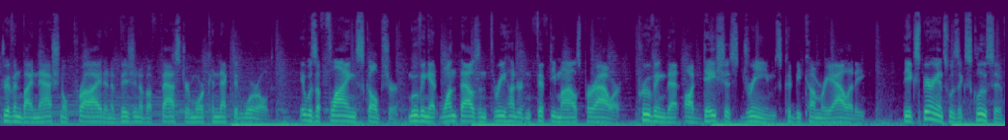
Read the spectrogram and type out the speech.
driven by national pride and a vision of a faster, more connected world. It was a flying sculpture, moving at 1,350 miles per hour, proving that audacious dreams could become reality. The experience was exclusive,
